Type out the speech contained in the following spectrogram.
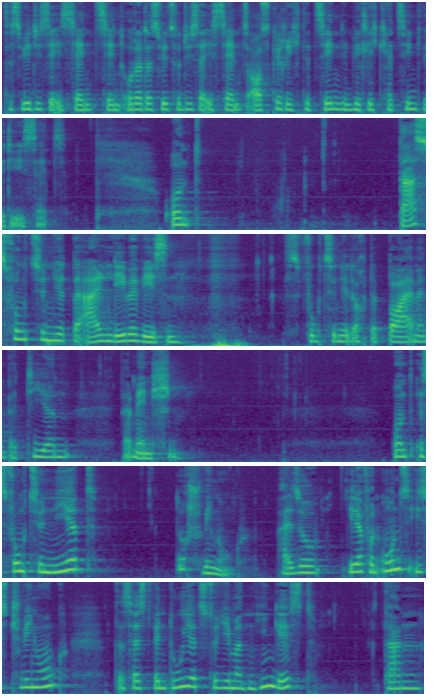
dass wir diese Essenz sind oder dass wir zu dieser Essenz ausgerichtet sind. In Wirklichkeit sind wir die Essenz. Und das funktioniert bei allen Lebewesen. Es funktioniert auch bei Bäumen, bei Tieren, bei Menschen. Und es funktioniert durch Schwingung. Also jeder von uns ist Schwingung. Das heißt, wenn du jetzt zu jemandem hingehst, dann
